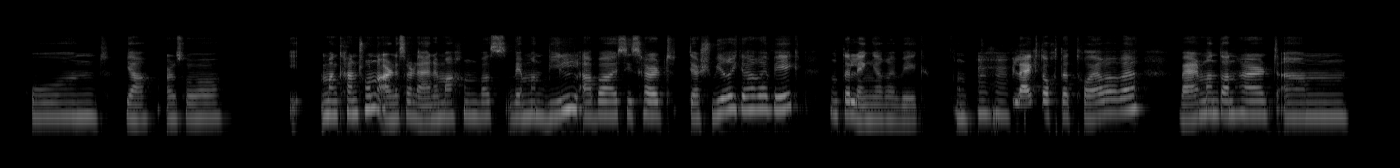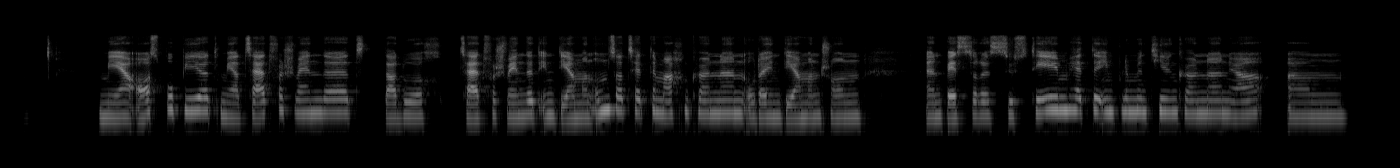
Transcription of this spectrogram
Und ja, also man kann schon alles alleine machen, was, wenn man will, aber es ist halt der schwierigere Weg und der längere Weg. Und mhm. vielleicht auch der teurere, weil man dann halt ähm, mehr ausprobiert, mehr Zeit verschwendet, dadurch Zeit verschwendet, in der man Umsatz hätte machen können oder in der man schon ein besseres System hätte implementieren können. Ja, ähm,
